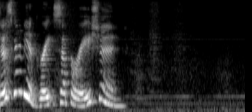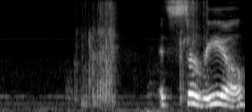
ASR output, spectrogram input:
There's going to be a great separation. It's surreal.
